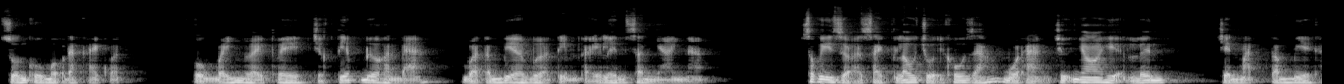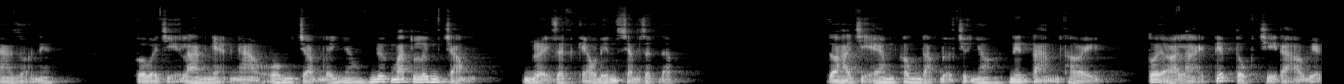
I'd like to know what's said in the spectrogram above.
xuống khu mộ đặc khai quật, cùng mấy người thuê trực tiếp đưa hòn đá và tấm bia vừa tìm thấy lên sân nhà anh Nam. Sau khi rửa sạch lau chuỗi khô ráo, Một hàng chữ nho hiện lên Trên mặt tấm bia khá rõ nét. Tôi và chị Lan nghẹn ngào ôm chầm lấy nhau, Nước mắt lưng trọng Người rất kéo đến xem rất đập Do hai chị em không đọc được chữ nho, Nên tạm thời tôi ở lại tiếp tục chỉ đạo việc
